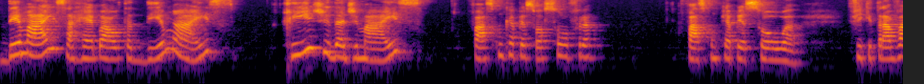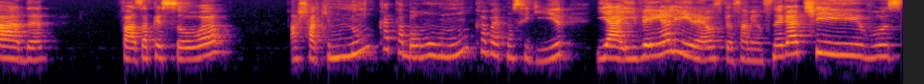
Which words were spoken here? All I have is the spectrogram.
demais, a régua alta demais, rígida demais, faz com que a pessoa sofra, faz com que a pessoa fique travada, faz a pessoa achar que nunca tá bom ou nunca vai conseguir, e aí vem ali, né, os pensamentos negativos,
